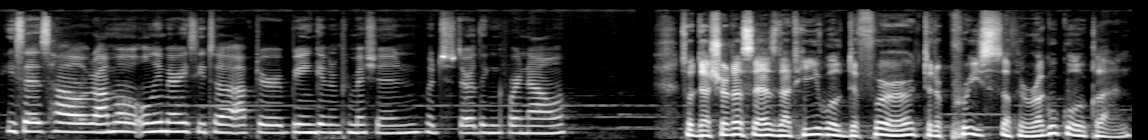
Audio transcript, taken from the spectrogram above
He says how Ram will only marry Sita after being given permission, which they're looking for now. So Dasharatha says that he will defer to the priests of the Raghukul clan,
